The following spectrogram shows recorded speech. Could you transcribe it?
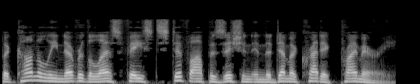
but Connally nevertheless faced stiff opposition in the Democratic primary.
